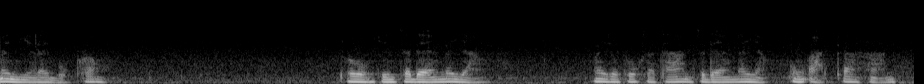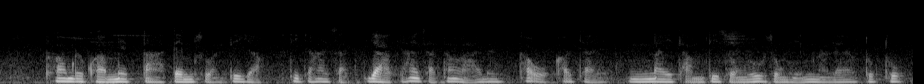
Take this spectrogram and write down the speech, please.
ไม่มีอะไรบุกพร่องพระองค์จึงแสดงได้อย่าง ไม่สะทกสะท้านแสดงได้อย่างองอาจกล้าหาญพร้อมด้วยความเมตตาเต็มส่วนที่อยากที่จะให้สัตว์ อยากจะให้สัตว์ทั้งหลายได้เข้าอกเข้าใจในธรรมที่ทรงรู้ทรงเห็นมาแล้วทุกๆ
